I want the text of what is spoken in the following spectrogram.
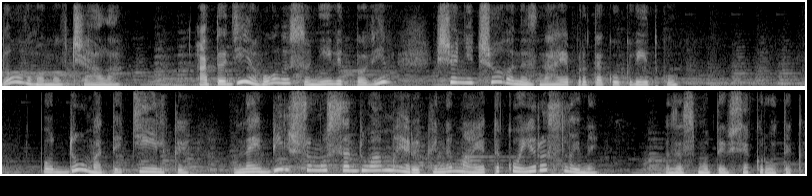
довго мовчала, а тоді голос у ній відповів, що нічого не знає про таку квітку. Подумати тільки, в найбільшому саду Америки немає такої рослини, засмутився кротик.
